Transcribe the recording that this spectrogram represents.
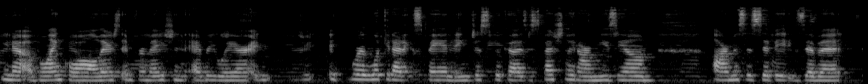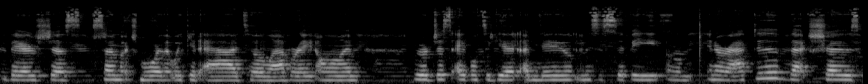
you know, a blank wall. There's information everywhere, and we're looking at expanding just because, especially in our museum, our Mississippi exhibit, there's just so much more that we could add to elaborate on. We were just able to get a new Mississippi um, interactive that shows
